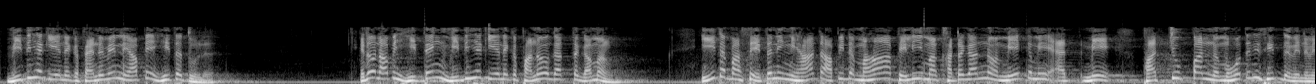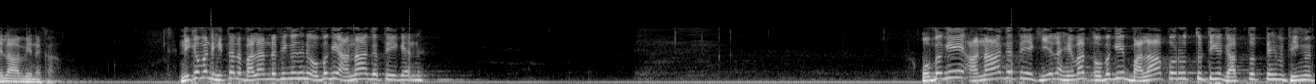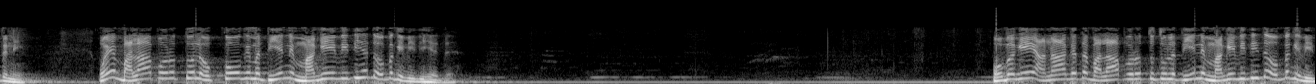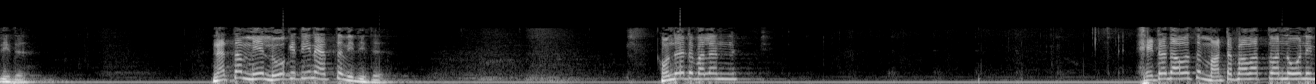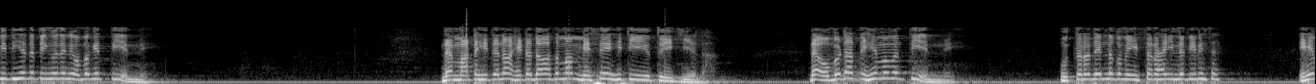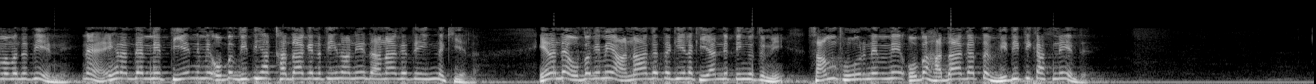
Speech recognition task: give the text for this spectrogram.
විදිහ කියන එක පැනවෙන්නේ අපේ හිත තුල. එතකොට අපි හිතෙන් විදිහ කියන එක පනව ගත්ත ගමන් ඊට පස්සේ එතනින් එහාට අපිට මහා පිළීමක් හට ගන්නවා මේක මේ මේ පච්චුප්පන්න මොහොතේදී සිද්ධ වෙන වෙලාව වෙනකම්. නිකමට හිතලා බලන්න පිංගුතුනි ඔබගේ අනාගතය ගැන. ඔබගේ අනාගතය කියලා හෙවත් ඔබගේ බලාපොරොත්තු ටික ගත්තොත් එහෙම පිංගුතුනි. ඔය බලාපොරොත්තු වල ඔක්කොගෙම තියෙන්නේ මගේ විදිහද ඔබගේ විදිහද? ඔබගේ අනාගත බලාපොරොත්තු තුල තියෙන්නේ මගේ විදිහද ඔබගේ විදිහද? නැත්තම් මේ ලෝකේ තියෙන ඇත්ත විදිහද? හොඳට බලන්න. හෙට දවස මට පවත්වන්න ඕනේ විදිහද පිංගුදෙනි ඔබගේ තියෙන්නේ. දැන් මට හිතෙනවා හෙට දවස මම මෙසේ හිටිය යුතුයි කියලා. දැන් ඔබටත් එහෙමම තියෙන්නේ. උත්තර දෙන්නකො මේ ඉස්සරහා ඉන්න පිරිස. එහෙමමද තියෙන්නේ? නෑ. එහෙනම් දැන් මේ තියෙන්නේ මේ ඔබ විදිහක් හදාගෙන තියනව නේද අනාගතේ ඉන්න කියලා. එහෙනම් දැන් ඔබගේ මේ අනාගත කියලා කියන්නේ පිංගුතුනි සම්පූර්ණයෙන් මේ ඔබ හදාගත්ත විදි ටිකක් නේද?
